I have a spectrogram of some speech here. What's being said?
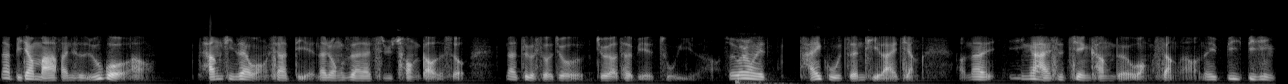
那比较麻烦就是如果啊行情在往下跌，那融资还在持续创高的时候。那这个时候就就要特别注意了哈，所以我认为台股整体来讲，好，那应该还是健康的往上啊。那毕毕竟，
